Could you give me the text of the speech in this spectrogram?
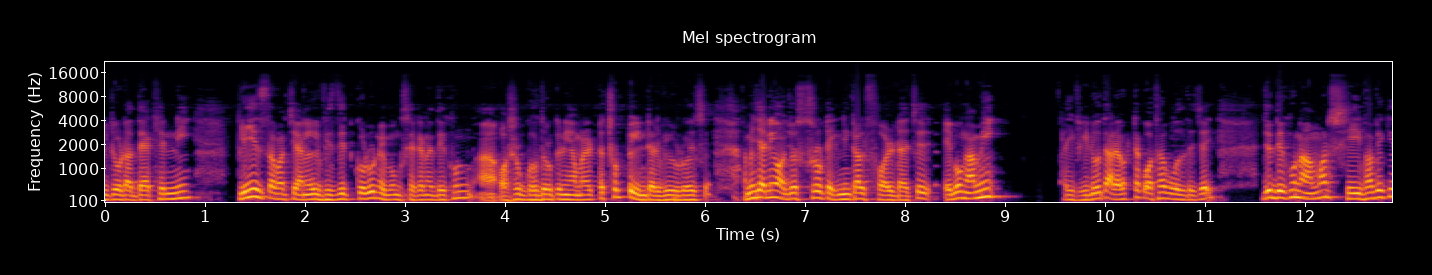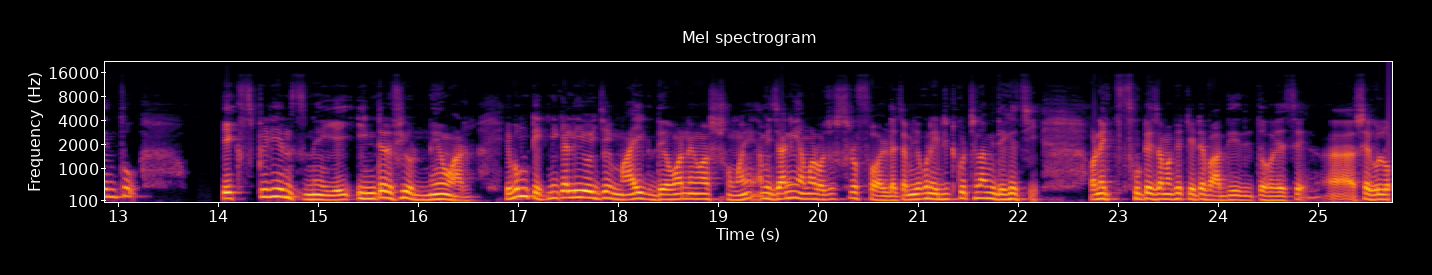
ভিডিওটা দেখেননি প্লিজ আমার চ্যানেল ভিজিট করুন এবং সেখানে দেখুন অশোক ভদ্রকে নিয়ে আমার একটা ছোট্ট ইন্টারভিউ রয়েছে। আমি জানি অজস্র টেকনিক্যাল ফল্ট আছে এবং আমি এই ভিডিওতে আরও একটা কথা বলতে চাই, যে দেখুন আমার সেইভাবে কিন্তু এক্সপিরিয়েন্স নেই এই ইন্টারভিউ নেওয়ার। এবং টেকনিক্যালি ওই যে মাইক দেওয়া নেওয়ার সময়, আমি জানি আমার অজস্র ফল্ট আছে। আমি যখন এডিট করছিলাম, আমি দেখেছি, অনেক ফুটেজ আমাকে কেটে বাদ দিয়ে দিতে হয়েছে। সেগুলো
